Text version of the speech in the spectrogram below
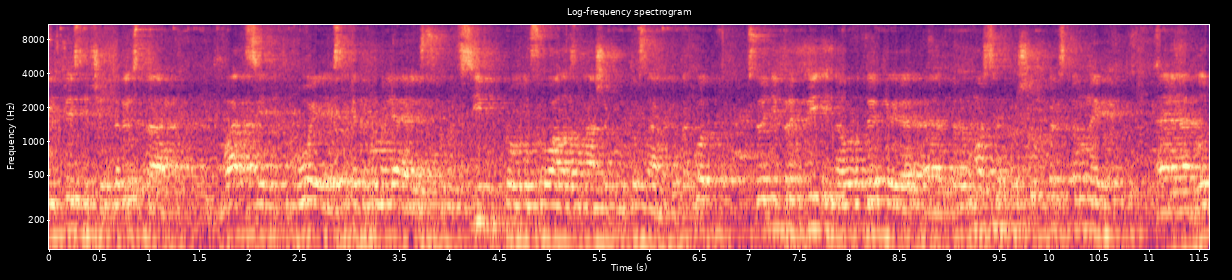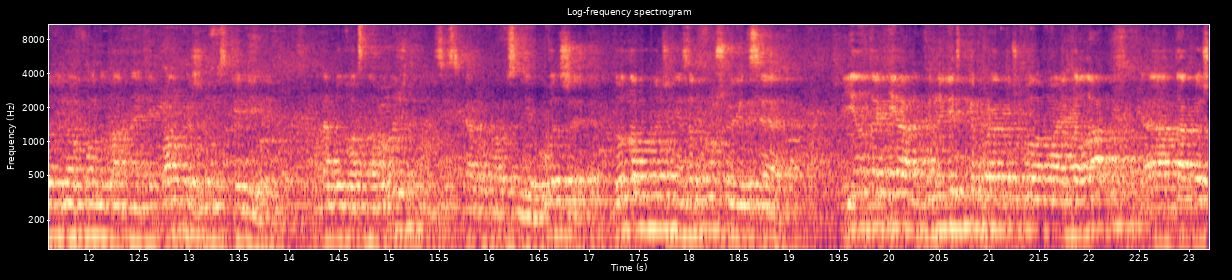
2322, якщо я не помиляюсь, всі проголосували за наших конкурсантів. Так от сьогодні прийти і нагородити е, переможців прийшов представник е, благодійного фонду «Магнетік Банка Житомирської ліги. Вона буде вас нагороджувати, це скаже пару слів. Отже, до нагородження запрошується Єна Так'ян, фіналістка проекту Школа має талант, а також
